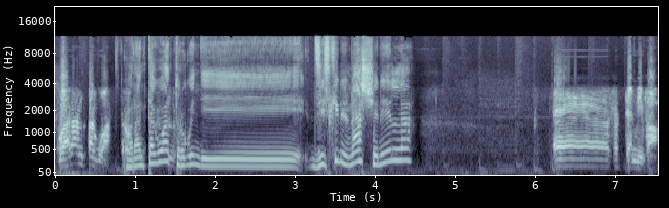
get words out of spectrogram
44. 44, quindi Zischini nasce nel... Eh, sette anni fa.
